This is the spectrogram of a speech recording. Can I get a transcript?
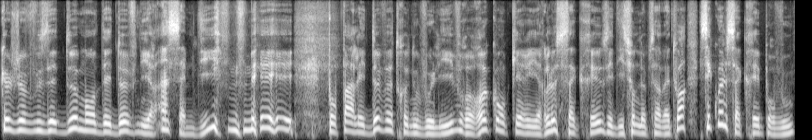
que je vous ai demandé de venir un samedi, mais pour parler de votre nouveau livre, Reconquérir le sacré aux éditions de l'Observatoire. C'est quoi le sacré pour vous?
